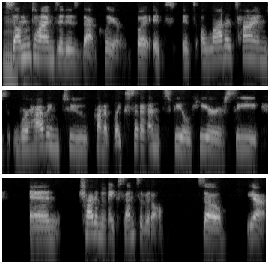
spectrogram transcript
Hmm. Sometimes it is that clear, but it's it's a lot of times we're having to kind of like sense, feel, hear, see, and try to make sense of it all. So yeah.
